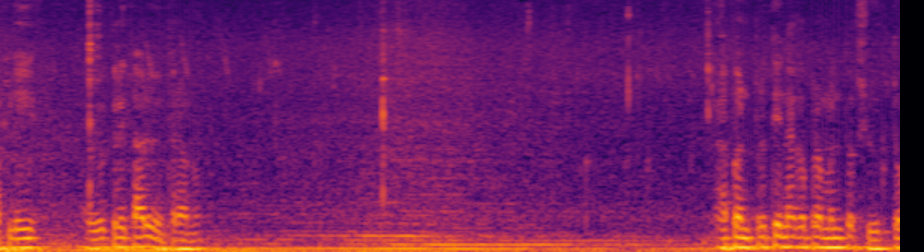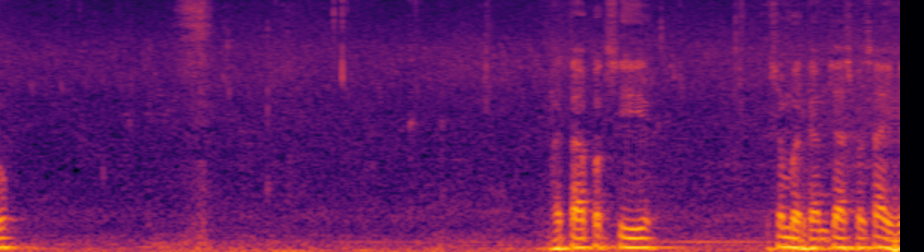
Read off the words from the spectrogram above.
आपली विक्री चालू आहे मित्रांनो. आपण प्रतिनागाप्रमाणे पक्षी विकतो. आता पक्षी शंभर ग्रॅमच्या आसपास आहे.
